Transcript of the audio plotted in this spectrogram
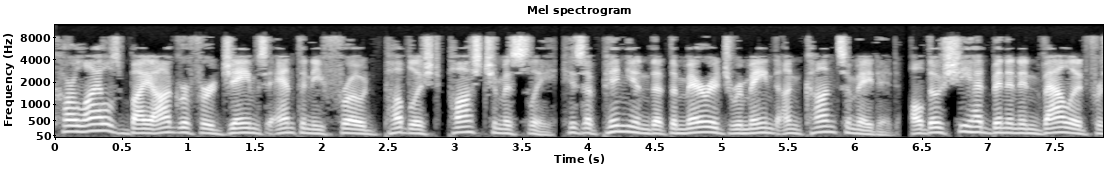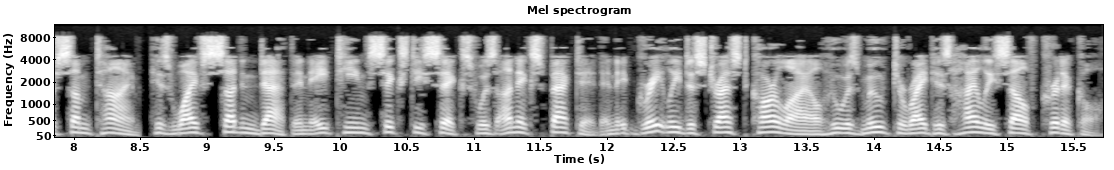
Carlyle's biographer James Anthony Froude published posthumously his opinion that the marriage remained unconsummated, although she had been an invalid for some time. His wife's sudden death in 1866 was unexpected and it greatly distressed Carlyle who was moved to write his highly self-critical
